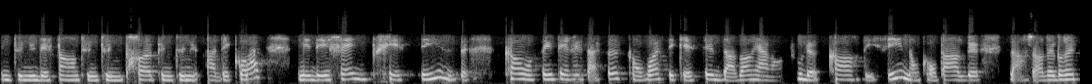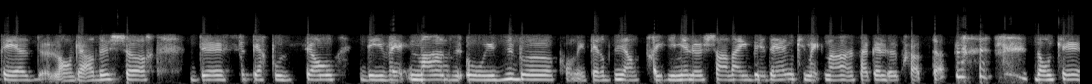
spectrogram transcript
une tenue décente, une tenue propre, une tenue adéquate, mais des règles précises. Quand on s'intéresse à ça, ce qu'on voit, c'est qu'elles ciblent d'abord et avant tout le corps des filles. Donc, on parle de largeur de bretelles, de longueur de short, de superposition des vêtements du haut et du bas, qu'on interdit entre guillemets le chandail bédaine qui maintenant s'appelle le crop top. Donc, euh,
